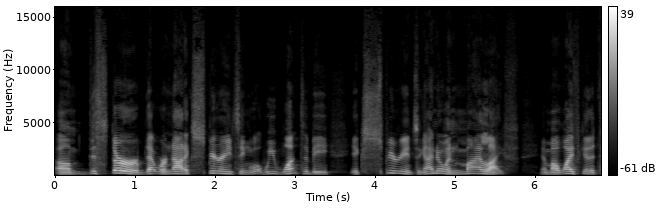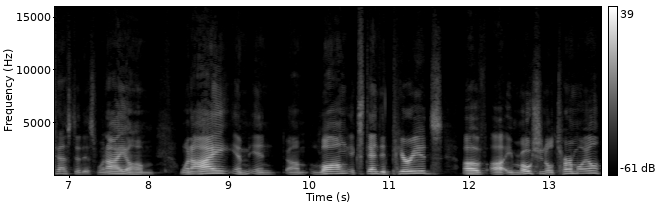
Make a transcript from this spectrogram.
um, disturbed that we're not experiencing what we want to be experiencing. I know in my life, and my wife can attest to this, when I, um, when I am in um, long, extended periods of uh, emotional turmoil,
